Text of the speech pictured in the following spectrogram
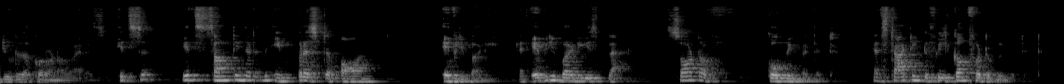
due to the coronavirus. It's it's something that has been impressed upon everybody, and everybody is plan- sort of coping with it and starting to feel comfortable with it.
